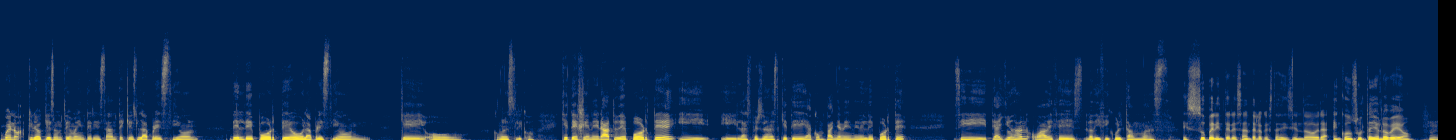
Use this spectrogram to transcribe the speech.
Bueno, creo que es un tema interesante que es la presión del deporte o la presión que, o, ¿cómo lo explico? Que te genera tu deporte y, y las personas que te acompañan en el deporte, si te ayudan o a veces lo dificultan más. Es súper interesante lo que estás diciendo ahora. En consulta yo lo veo. Hmm.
